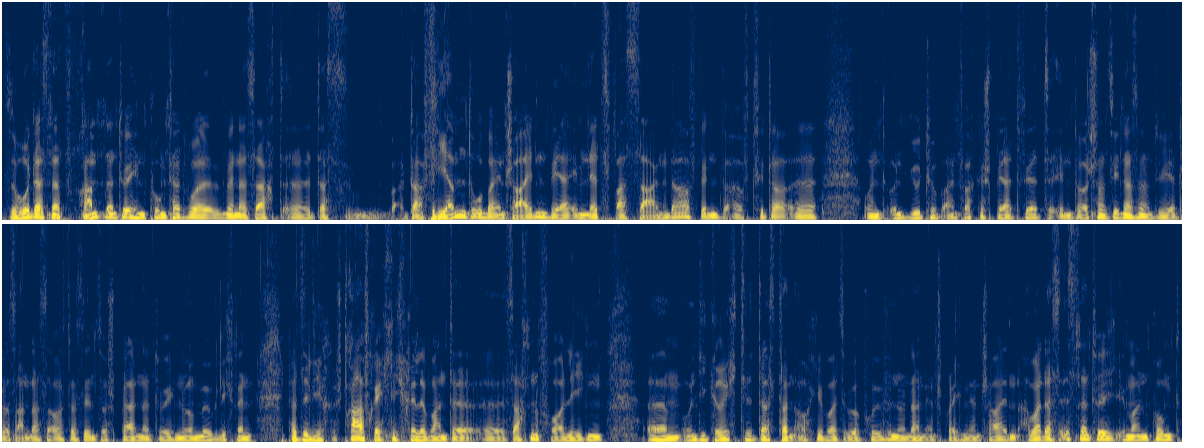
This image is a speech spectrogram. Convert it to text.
so, dass Trump natürlich einen Punkt hat, wo er, wenn er sagt, äh, dass da Firmen darüber entscheiden, wer im Netz was sagen darf, wenn auf Twitter äh, und, und YouTube einfach gesperrt wird. In Deutschland sieht das natürlich etwas anders aus. Da sind so Sperren natürlich nur möglich, wenn tatsächlich strafrechtlich relevante äh, Sachen vorliegen ähm, und die Gerichte das dann auch jeweils überprüfen und dann entsprechend entscheiden. Aber das ist natürlich immer ein Punkt,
